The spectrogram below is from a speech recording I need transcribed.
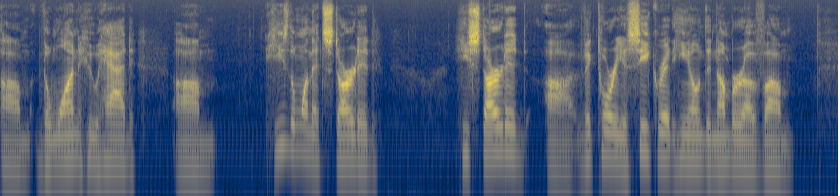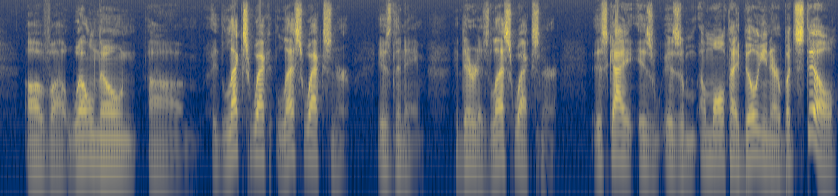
um, the one who had. He's the one that started. He started uh, Victoria's Secret. He owned a number of um, of uh, well-known. Um, Lex Les Wexner is the name. There it is, Les Wexner. This guy is is a, a multi-billionaire, but still,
